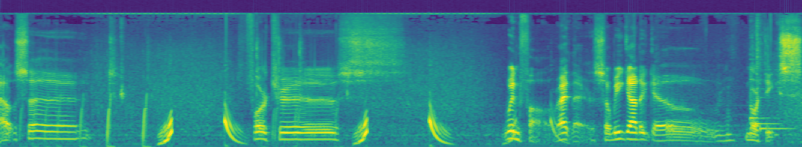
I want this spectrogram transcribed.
outside. Fortress. Windfall, right there. So we gotta go northeast.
